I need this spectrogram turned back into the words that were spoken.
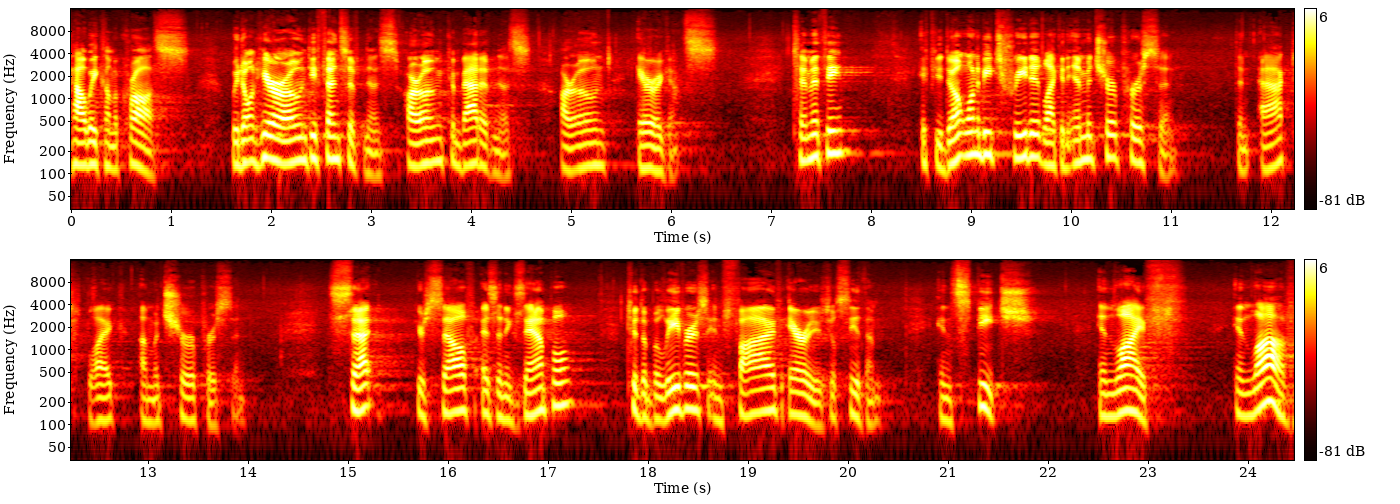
how we come across. We don't hear our own defensiveness, our own combativeness, our own arrogance. Timothy, if you don't want to be treated like an immature person, then act like a mature person. Set yourself as an example to the believers in five areas. You'll see them in speech, in life, in love,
